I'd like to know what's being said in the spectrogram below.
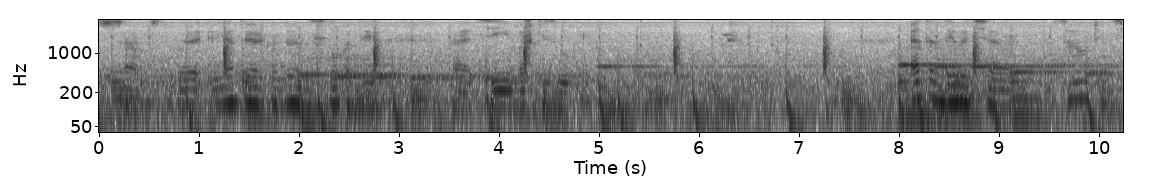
sounds. Тобто Я тобі рекомендую не слухати е, ці важкі звуки. Етан дивиться Sound its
